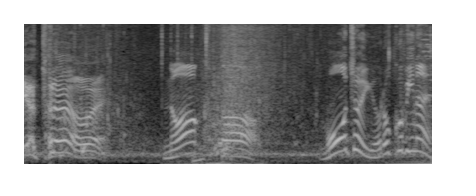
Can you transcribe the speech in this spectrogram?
やったなおい。ノクトもうちょい喜びなよ。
